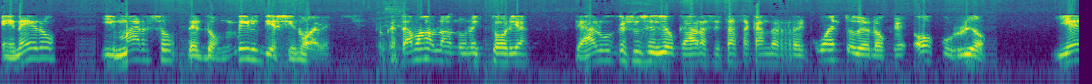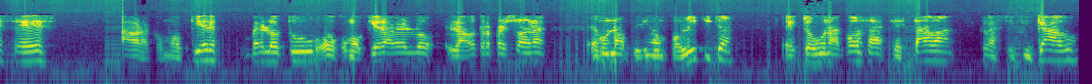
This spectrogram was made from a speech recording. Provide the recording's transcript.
enero y marzo del 2019. Lo que estamos hablando es una historia de algo que sucedió que ahora se está sacando el recuento de lo que ocurrió. Y ese es, ahora, como quieres verlo tú o como quiera verlo la otra persona, es una opinión política. Esto es una cosa que estaba clasificado,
